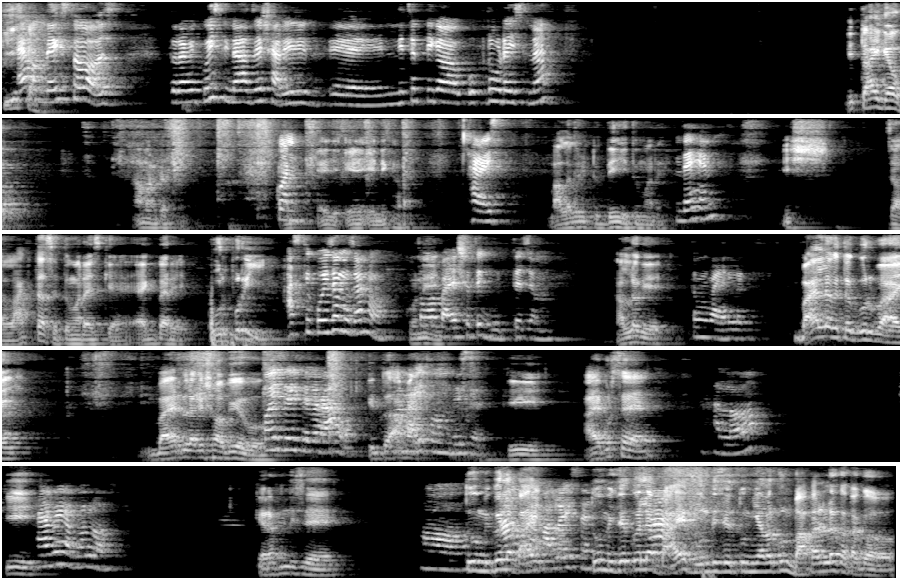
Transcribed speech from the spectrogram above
কি একটা- এখন দেখছস? তোর আমি কইছি না যে শাড়ির নিচের থেকে উপরে উঠাইছি না। এটাই গাও আমার কাছে কোন এই যে এ- এনে খারাপ হারাইস ভালো করে একটু দেখি তোমারে দেখেন ইস যা লাগতাছে তোমার আজকে একবারে পুরপুরি আজকে কই যাব জানো তোমার ভাইয়ের সাথে ঘুরতে যাব কার লগে তোমার ভাইয়ের লাগে বাইরের লগে তো গুর ভাই বাইরের লগে সবই হব কিন্তু আমার আমার ভাই ফোন দিছে কি আয় করছে হ্যালো কি হ্যাঁ ভাইয়া বলো কেরা ফোন দিছে তুমি কইলে ভাই তুমি যে কইলে। ভাই ফোন দিছে তুমি আবার কোন বাবার লোক কথা কও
